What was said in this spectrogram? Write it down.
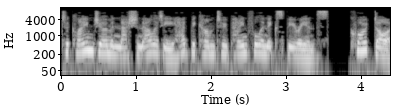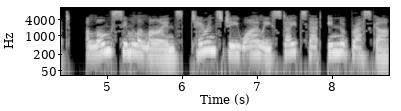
To claim German nationality had become too painful an experience. Quote dot. Along similar lines, Terence G. Wiley states that, in Nebraska,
